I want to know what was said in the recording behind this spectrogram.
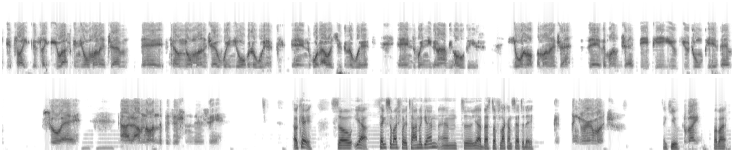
it's like it's like you asking your manager, uh, telling your manager when you're going to work and what hours you're going to work and when you're going to have your holidays. You're not the manager; they're the manager. They pay you. You don't pay them. So uh, I, I'm not in the position to say. Okay. So yeah, thanks so much for your time again, and uh, yeah, best of luck on Saturday. Thank you very much. Thank you. Goodbye. Bye bye.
